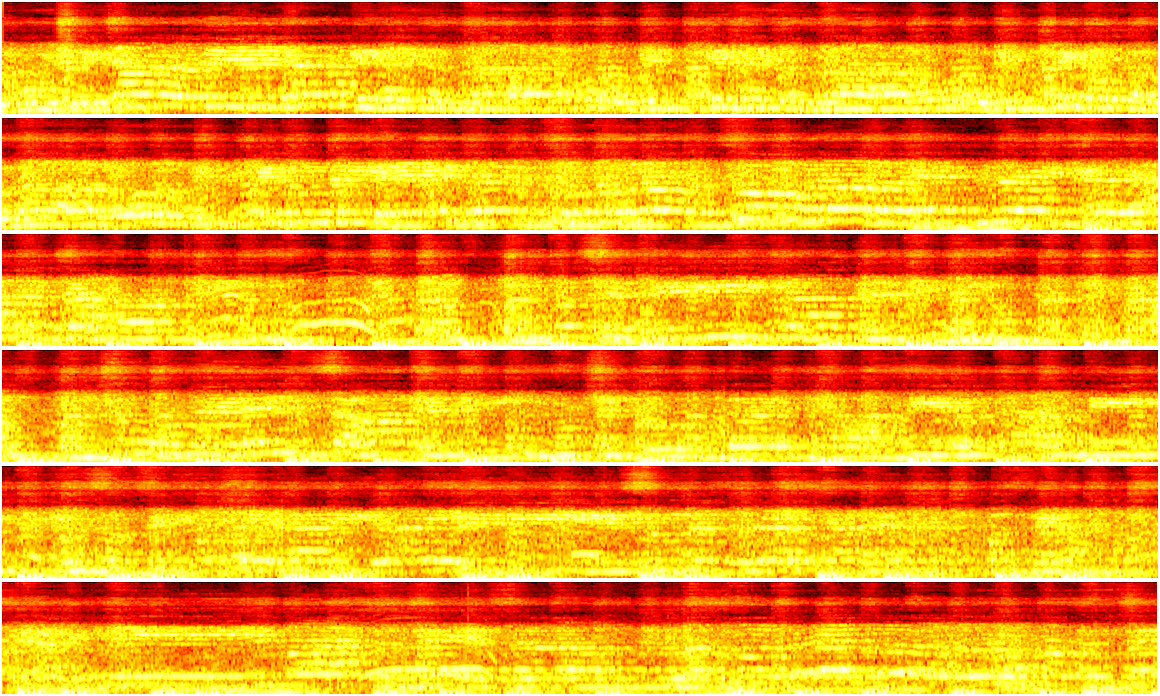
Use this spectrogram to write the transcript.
तो मुझे याद ये है कि घर करना कि घर करना Amen.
